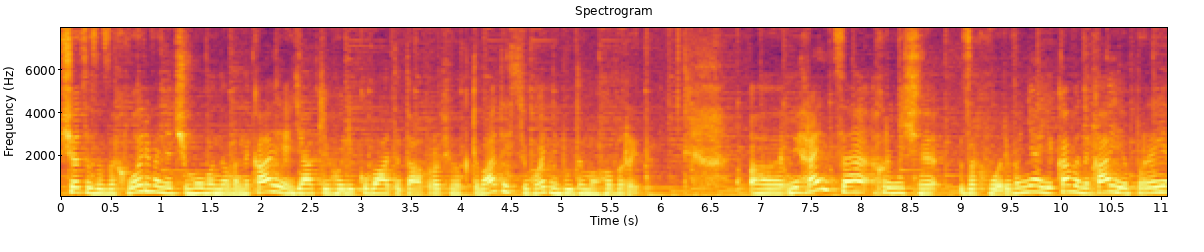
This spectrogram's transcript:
Що це за захворювання, чому воно виникає, як його лікувати та профілактувати, сьогодні будемо говорити. Е, Мігрень це хронічне захворювання, яке виникає при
